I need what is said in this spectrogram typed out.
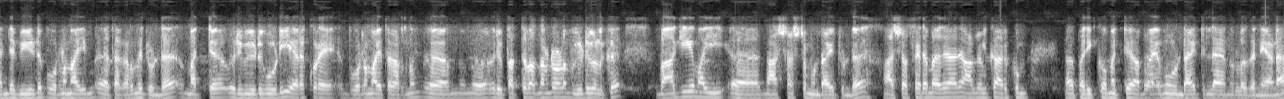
എന്റെ വീട് പൂർണമായും തകർന്നിട്ടുണ്ട്. മറ്റ് ഒരു വീട് കൂടി ഏറെക്കുറെ പൂർണമായി തകർന്നു ഒരു പത്ത് പന്ത്രണ്ടോളം വീടുകൾക്ക് ഭാഗികമായി നാശനഷ്ടം ഉണ്ടായിട്ടുണ്ട് ആശ്വാസകരമായ ആളുകൾക്കാർക്കും പരിക്കോ മറ്റ് അപായമോ ഉണ്ടായിട്ടില്ല എന്നുള്ളത് തന്നെയാണ്.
